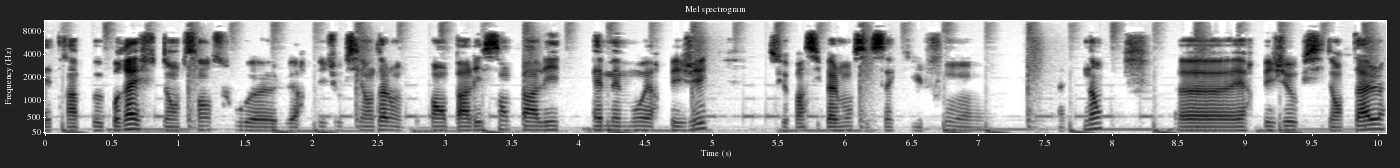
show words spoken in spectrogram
être un peu bref dans le sens où euh, le RPG occidental, on ne peut pas en parler sans parler MMORPG, parce que principalement c'est ça qu'ils font maintenant. Euh, RPG occidental.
